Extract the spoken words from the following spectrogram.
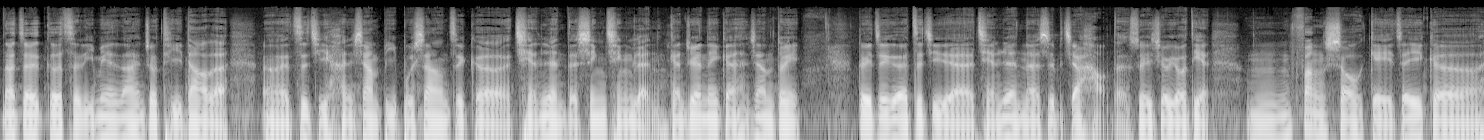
那这歌词里面当然就提到了，呃，自己很像比不上这个前任的新情人，感觉那个很像对。对这个自己的前任呢是比较好的，所以就有点嗯放手给这个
